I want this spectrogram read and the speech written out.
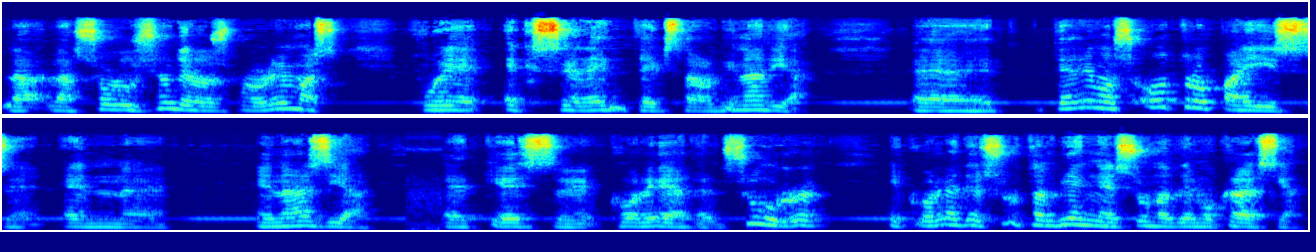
la, la, solución de los problemas fue excelente, extraordinaria. tenemos otro país en, en Asia, que es Corea del Sur, y Corea del Sur también es una democracia.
